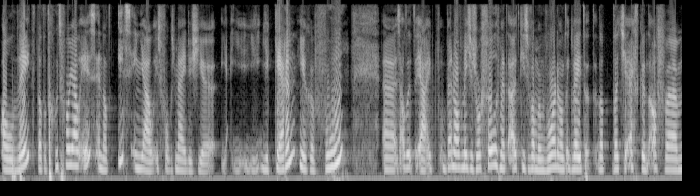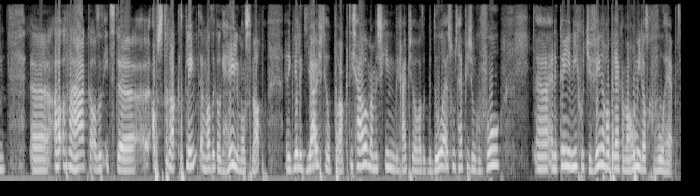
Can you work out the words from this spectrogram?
al weet dat het goed voor jou is. En dat iets in jou is volgens mij dus je, ja, je, je kern, je gevoel. Uh, is altijd, ja, ik ben altijd een beetje zorgvuldig met het uitkiezen van mijn woorden. Want ik weet dat, dat, dat je echt kunt af, um, uh, afhaken als het iets te eh, abstract klinkt. En wat ik ook helemaal snap. En ik wil het juist heel praktisch houden. Maar misschien begrijp je wel wat ik bedoel. Hè? Soms heb je zo'n gevoel. Uh, en dan kun je niet goed je vinger opleggen waarom je dat gevoel hebt.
